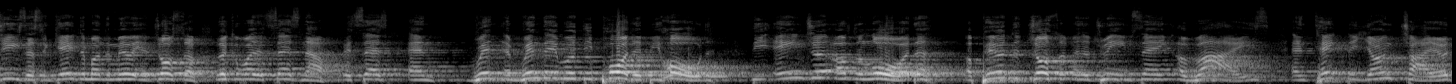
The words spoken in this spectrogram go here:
Jesus and gave them unto Mary and Joseph, look at what it says now. It says, and when, and when they were departed, behold, the angel of the Lord appeared to Joseph in a dream, saying, Arise and take the young child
